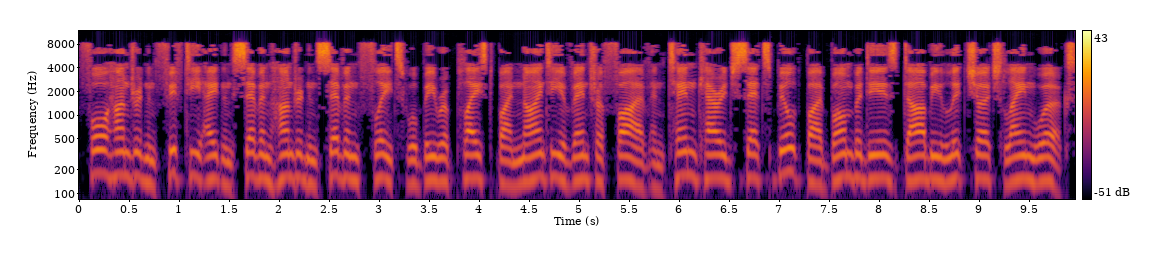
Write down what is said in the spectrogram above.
458 and 707 fleets will be replaced by 90 Aventra 5 and 10 carriage sets built by Bombardier's Derby Litchurch Lane Works,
